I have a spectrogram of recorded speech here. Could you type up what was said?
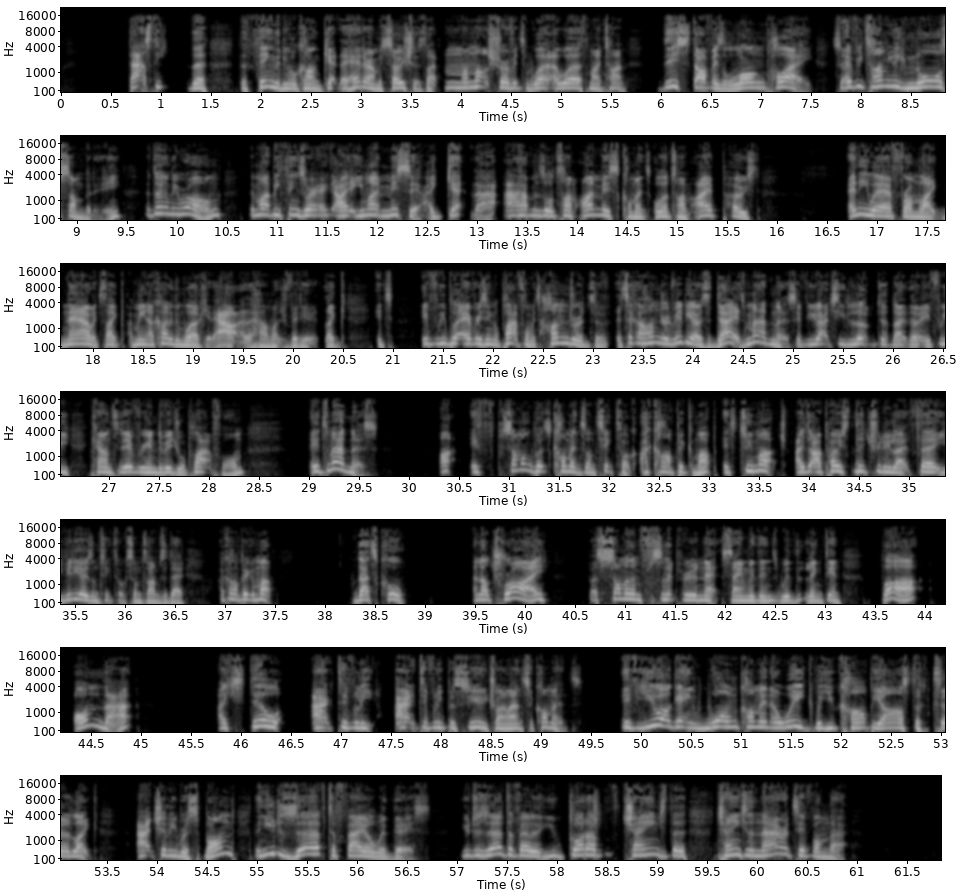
That's the the the thing that people can't get their head around with social. It's like mm, I'm not sure if it's worth, worth my time. This stuff is long play. So every time you ignore somebody, and don't get me wrong, there might be things where I, I, you might miss it. I get that. That happens all the time. I miss comments all the time. I post anywhere from like now it's like I mean I can't even work it out how much video like it's if we put every single platform, it's hundreds of, it's like a hundred videos a day. It's madness. If you actually looked at like if we counted every individual platform, it's madness. Uh, if someone puts comments on TikTok, I can't pick them up. It's too much. I, I post literally like 30 videos on TikTok sometimes a day. I can't pick them up. That's cool. And I'll try, but some of them slip through the net. Same with, with LinkedIn. But on that, I still actively, actively pursue trying to answer comments. If you are getting one comment a week, but you can't be asked to, to like actually respond, then you deserve to fail with this. You deserve to fail. You've got to change the change the narrative on that.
